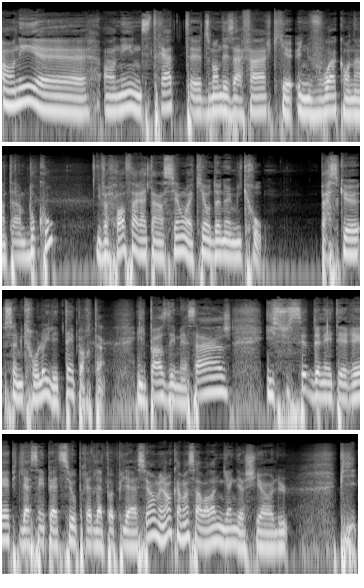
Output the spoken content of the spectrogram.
On est euh, on est une strate du monde des affaires qui a une voix qu'on entend beaucoup. Il va falloir faire attention à qui on donne un micro. Parce que ce micro-là, il est important. Il passe des messages, il suscite de l'intérêt puis de la sympathie auprès de la population. Mais là, on commence à avoir une gang de chialeux. Puis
